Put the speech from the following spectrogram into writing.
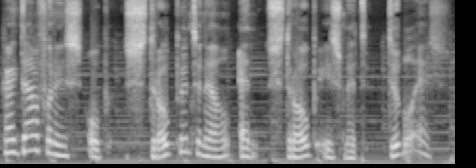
Kijk daarvoor eens op stroop.nl en stroop is met dubbel S.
